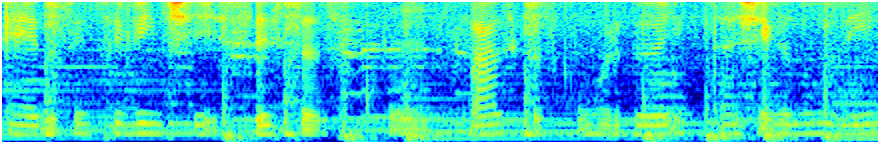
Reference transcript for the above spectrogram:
é, 220 cestas com, básicas com orgânico. Tá chegando um zine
